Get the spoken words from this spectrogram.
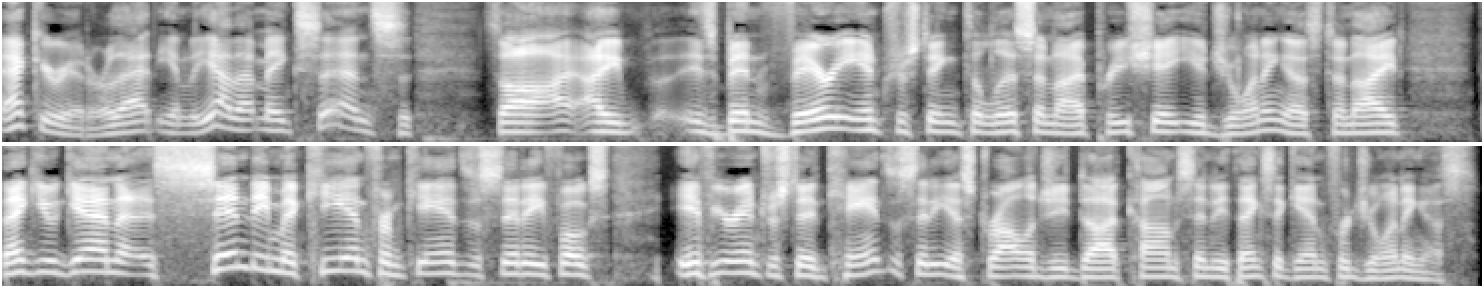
accurate," or that you know, yeah, that makes sense. So I, I, it's been very interesting to listen. I appreciate you joining us tonight. Thank you again, Cindy McKeon from Kansas City, folks. If you're interested, kansascityastrology.com. Cindy, thanks again for joining us.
